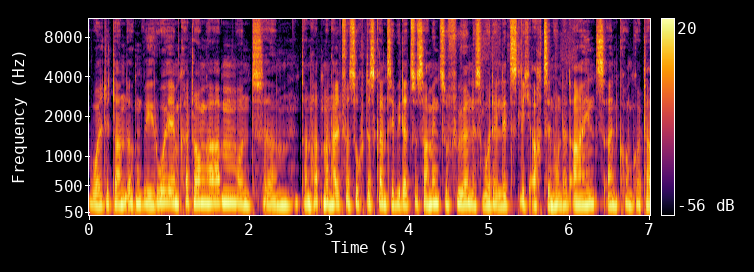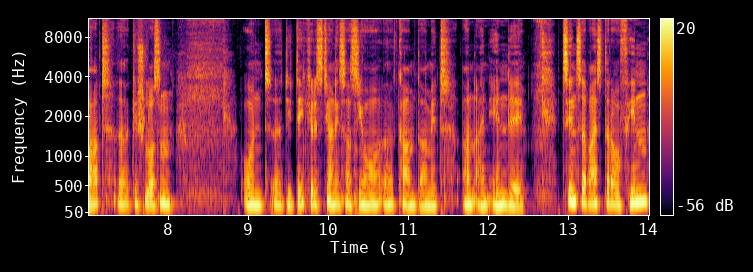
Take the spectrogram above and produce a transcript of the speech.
wollte dann irgendwie Ruhe im Karton haben und ähm, dann hat man halt versucht, das Ganze wieder zusammenzuführen. Es wurde letztlich 1801 ein Konkordat äh, geschlossen und äh, die Dechristianisation äh, kam damit an ein Ende. Zinser weist darauf hin,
